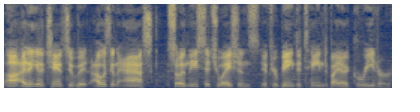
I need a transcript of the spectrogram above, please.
Uh, I didn't get a chance to, but I was going to ask. So, in these situations, if you're being detained by a greeter,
